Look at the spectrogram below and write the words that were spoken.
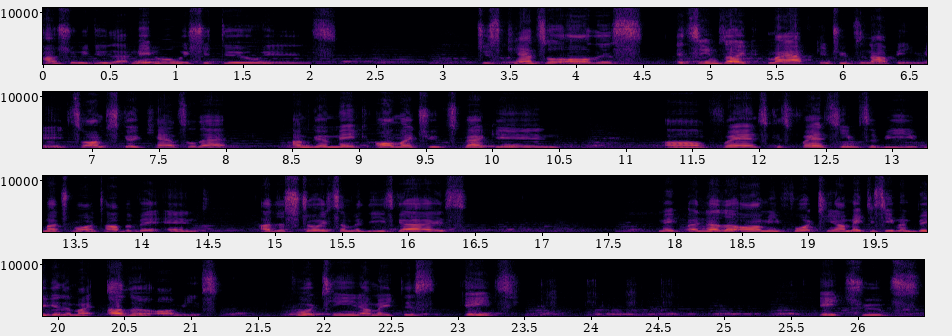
how should we do that? Maybe what we should do is just cancel all this. It seems like my African troops are not being made, so I'm just going to cancel that. I'm going to make all my troops back in um, France, because France seems to be much more on top of it, and I'll destroy some of these guys. Make another army, 14. I'll make this even bigger than my other armies. 14, I'll make this 8. 8 troops.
